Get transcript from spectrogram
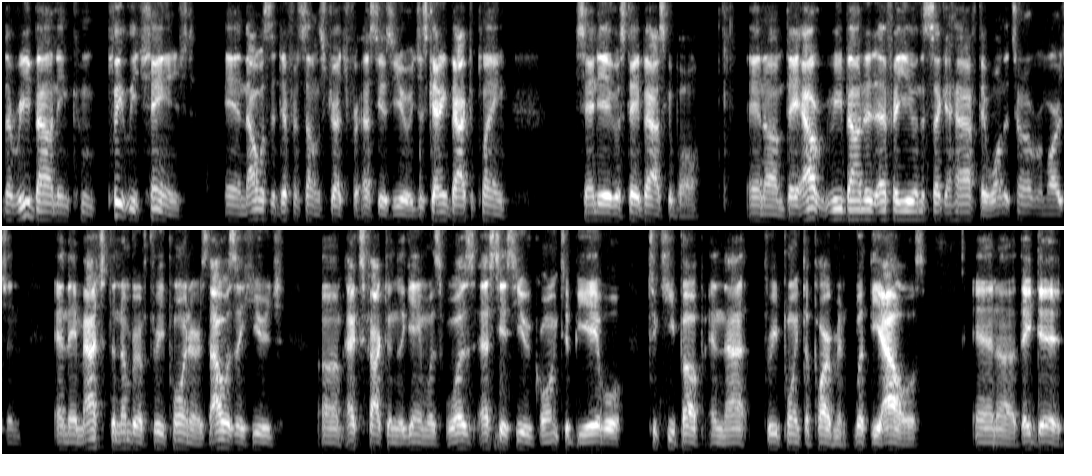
The rebounding completely changed, and that was the difference on the stretch for SDSU. Just getting back to playing San Diego State basketball, and um, they out rebounded FAU in the second half. They won the turnover margin, and they matched the number of three pointers. That was a huge um, X factor in the game was was SDSU going to be able to keep up in that three point department with the Owls, and uh, they did.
